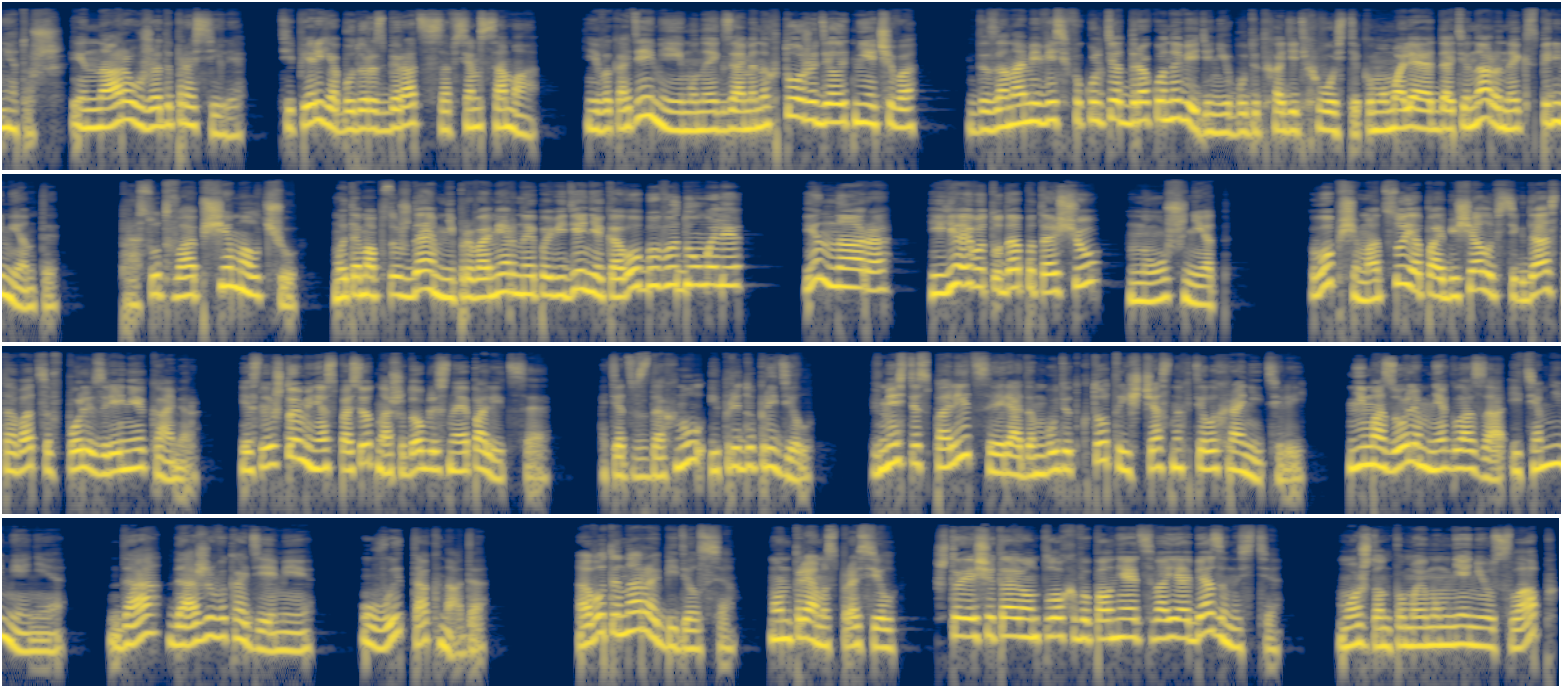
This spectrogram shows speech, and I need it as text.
Нет уж, Инара уже допросили. Теперь я буду разбираться совсем сама. И в академии ему на экзаменах тоже делать нечего. Да за нами весь факультет драконоведения будет ходить хвостиком, умоляя отдать Инара на эксперименты. Про суд вообще молчу. Мы там обсуждаем неправомерное поведение, кого бы вы думали? Инара. И я его туда потащу? Ну уж нет. В общем, отцу я пообещала всегда оставаться в поле зрения камер. Если что, меня спасет наша доблестная полиция. Отец вздохнул и предупредил. Вместе с полицией рядом будет кто-то из частных телохранителей. Не мозоли мне глаза, и тем не менее. Да, даже в академии. Увы, так надо. А вот Инар обиделся. Он прямо спросил, что я считаю, он плохо выполняет свои обязанности? Может, он, по моему мнению, слаб?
